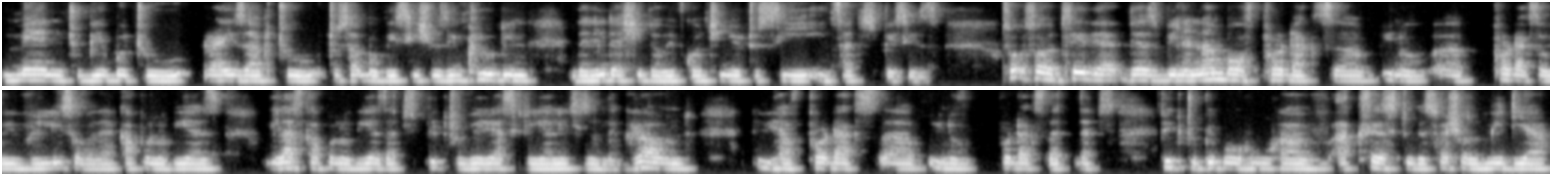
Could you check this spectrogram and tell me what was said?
men to be able to rise up to, to some of these issues, including the leadership that we've continued to see in such spaces. So, so I'd say that there's been a number of products, uh, you know, uh, products that we've released over the couple of years, last couple of years that speak to various realities on the ground. We have products, uh, you know, products that that speak to people who have access to the social media.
